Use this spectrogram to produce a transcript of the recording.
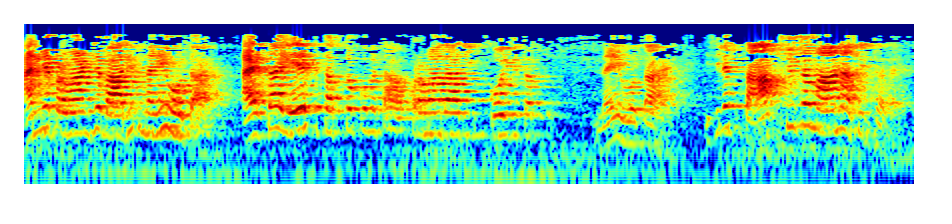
अन्य प्रमाण से बाधित नहीं होता है। ऐसा एक तत्व को बताओ, प्रमादादि, कोई भी तत्व नहीं होता है। इसलिए तात्विक मान असिद्ध है।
